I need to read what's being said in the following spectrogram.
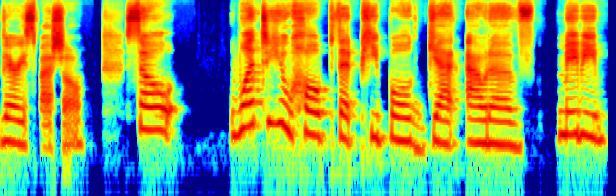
Very special. So what do you hope that people get out of maybe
